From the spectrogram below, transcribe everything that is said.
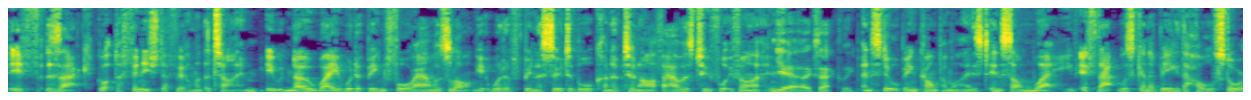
if Zack got to finish the film at the time, it would no way would have been four hours long. It would have been a suitable kind of two and a half hours, two forty-five Yeah, exactly. and still being compromised in some way if that was going to be the whole story.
